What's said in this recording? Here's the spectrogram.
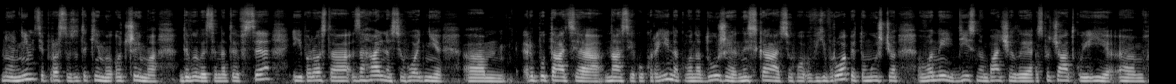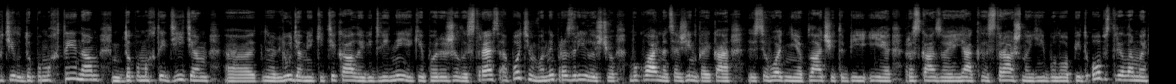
ну німці просто з такими очима дивилися на те все, і просто загально сьогодні ем, репутація нас як українок вона дуже низька в Європі, тому що вони дійсно бачили спочатку і ем, хотіли допомогти нам, допомогти дітям, е, людям, які тікали від війни, які пережили стрес. А потім вони прозріли, що буквально ця жінка, яка сьогодні плаче тобі і розказує, як страшно їй було під обстрілами,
